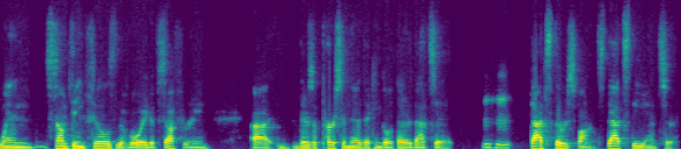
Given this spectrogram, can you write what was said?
when something fills the void of suffering, uh, there's a person there that can go there. That's it. Mm-hmm. That's the response. That's the answer.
